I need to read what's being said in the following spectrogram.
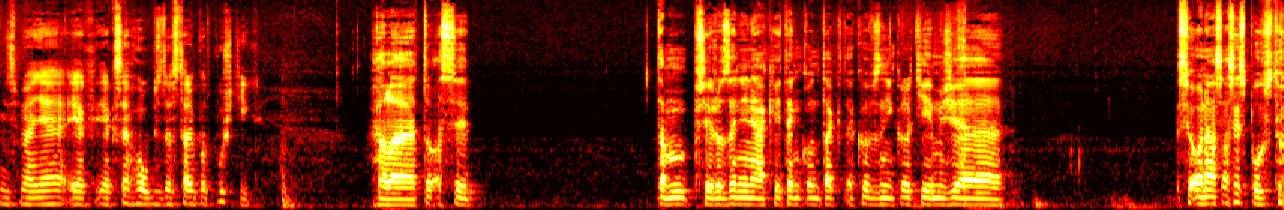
Nicméně, jak, jak se Hopes dostali pod puštík? Hele, to asi tam přirozeně nějaký ten kontakt jako vznikl tím, že si o nás asi spoustu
